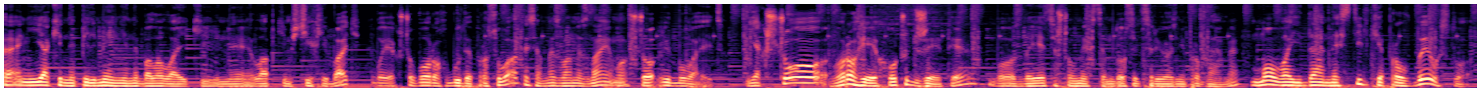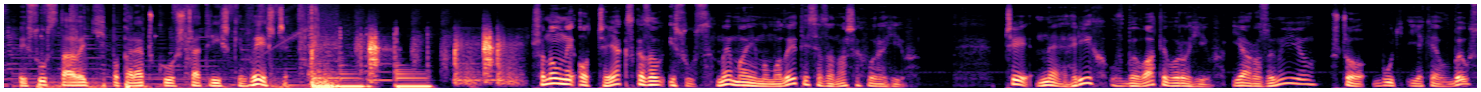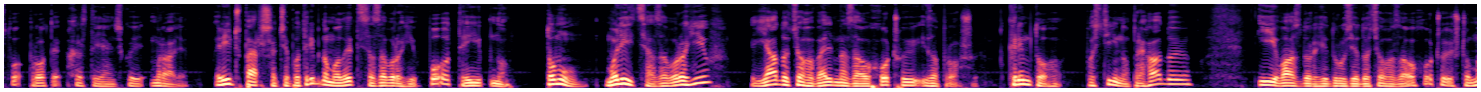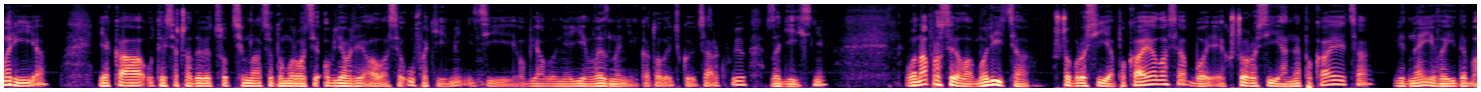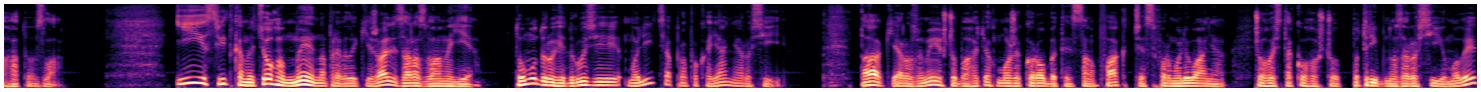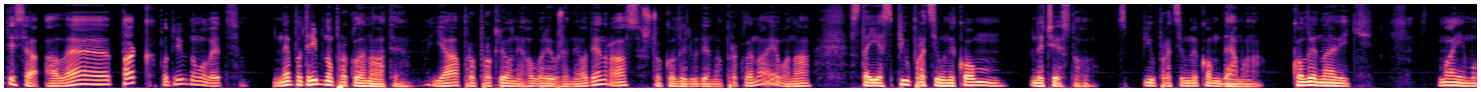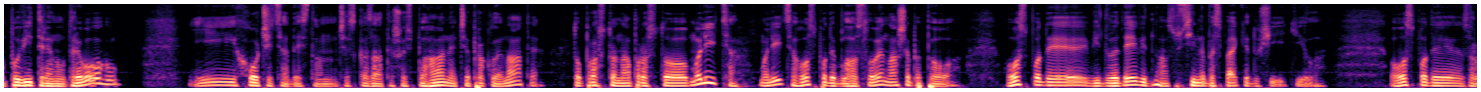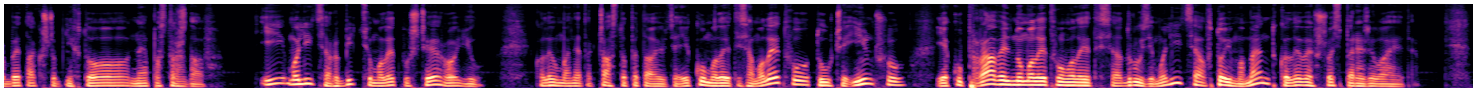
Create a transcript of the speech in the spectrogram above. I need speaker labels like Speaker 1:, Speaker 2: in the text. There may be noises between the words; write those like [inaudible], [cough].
Speaker 1: Це ніякі не пільмені, не балалайки і не лапті мщі хлібать. Бо якщо ворог буде просуватися, ми з вами знаємо, що відбувається. Якщо вороги хочуть жити, бо здається, що в них з цим досить серйозні проблеми. Мова йде не стільки про вбивство. Ісус ставить поперечку ще трішки вище. Шановний отче, як сказав Ісус, ми маємо молитися за наших ворогів. Чи не гріх вбивати ворогів? Я розумію, що будь-яке вбивство проти християнської моралі. Річ перша, чи потрібно молитися за ворогів? Потрібно. Тому моліться за ворогів, я до цього вельми заохочую і запрошую. Крім того, постійно пригадую і вас, дорогі друзі, до цього заохочую, що Марія, яка у 1917 році об'являлася у Фатімі, і ці об'явлення є визнані католицькою церквою за дійсні, вона просила моліться, щоб Росія покаялася, бо якщо Росія не покається, від неї вийде багато зла. І свідками цього ми, на превеликий жаль, зараз з вами є. Тому, дорогі друзі, моліться про покаяння Росії. Так, я розумію, що багатьох може коробити сам факт чи сформулювання чогось такого, що потрібно за Росію молитися, але так потрібно молитися. Не потрібно проклинати. Я про прокльони говорив вже не один раз, що коли людина проклинає, вона стає співпрацівником нечистого, співпрацівником демона. Коли навіть маємо повітряну тривогу і хочеться десь там чи сказати щось погане, чи проклинати, то просто-напросто моліться. Моліться, Господи, благослови наше ППО. Господи, відведи від нас всі небезпеки душі і тіла. Господи, зроби так, щоб ніхто не постраждав. І моліться, робіть цю молитву щирою. Коли в мене так часто питаються, яку молитися молитву, ту чи іншу, яку правильну молитву молитися, друзі, моліться в той момент, коли ви щось переживаєте.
